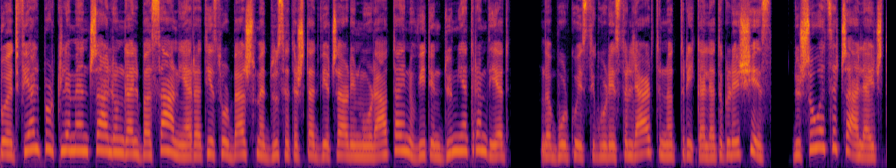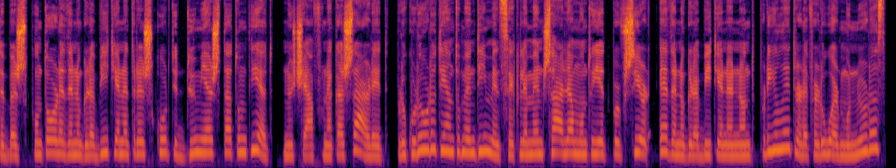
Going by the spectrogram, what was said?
Bëhet fjalë për Klement Çalën nga Elbasani, i arratisur bashkë me dyzet e shtatë vjeçarin Murataj në vitin dy mijë e trembëdhjetë nga Burgu i Sigurisë të Lartë në Trikala të Greqisë. Dyshohet se Çala ishte bashkëpunëtor edhe në grabitjen e tre shkurtit dy mijë e shtatëmbëdhjetë në Qafën e Kasharit. Prokurorët janë të mendimit se Klement Çala mund të jetë përfshirë edhe në grabitjen e nëntë prillit referuar mënyrës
